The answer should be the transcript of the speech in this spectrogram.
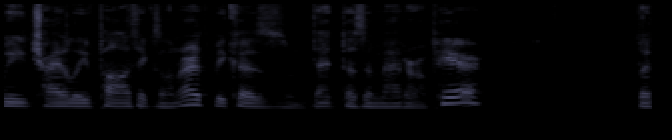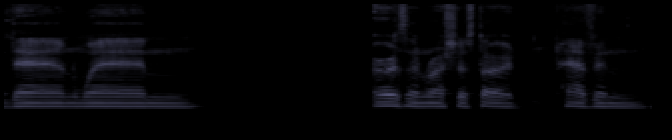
we try to leave politics on Earth because that doesn't matter up here. But then when Earth and Russia start having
